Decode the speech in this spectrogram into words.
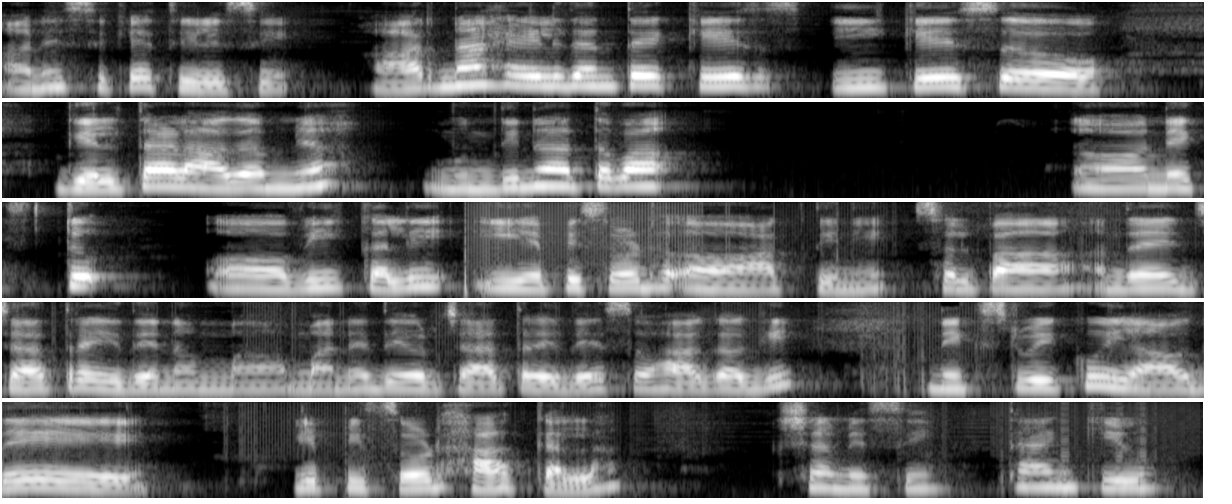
ಅನಿಸಿಕೆ ತಿಳಿಸಿ. ಆರ್ನಾ ಹೇಳಿದಂತೆ ಕೇಸ್, ಈ ಕೇಸ್, ಗೆಲ್ತಾಳ ಅದಮ್ಯ ಮುಂದಿನ ಅಥವಾ ನೆಕ್ಸ್ಟ್ ವೀಕಲ್ಲಿ ಈ ಎಪಿಸೋಡ್ ಹಾಕ್ತೀನಿ. ಸ್ವಲ್ಪ ಅಂದರೆ ಜಾತ್ರೆ ಇದೆ, ನಮ್ಮ ಮನೆ ದೇವ್ರ ಜಾತ್ರೆ ಇದೆ. ಸೊ ಹಾಗಾಗಿ ನೆಕ್ಸ್ಟ್ ವೀಕು ಯಾವುದೇ ಎಪಿಸೋಡ್ ಹಾಕಲ್ಲ. ಕ್ಷಮಿಸಿ. ಥ್ಯಾಂಕ್ ಯು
